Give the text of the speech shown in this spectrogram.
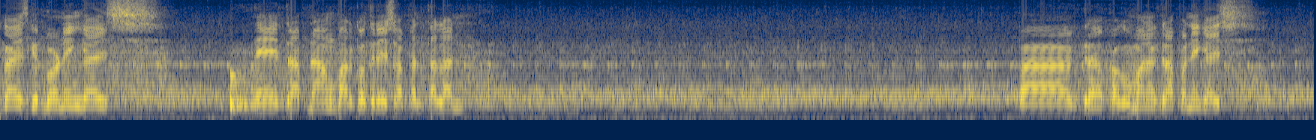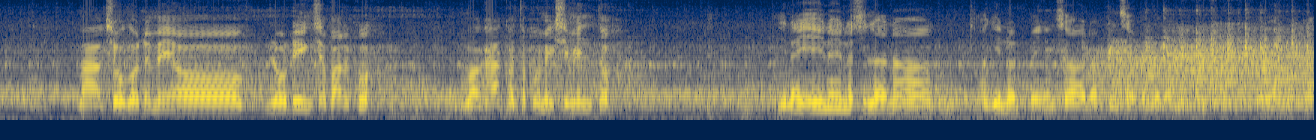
guys, good morning guys. Ni-drop na ang barko dire sa Pantalan. Pag dra pag humanag drop ni guys, magsugod na may og loading sa barko. Maghakot na po may simento. Hinay-hinay na sila na aginot pengen sa dapit sa Pantalan para maka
